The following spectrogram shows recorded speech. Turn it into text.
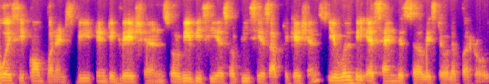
OIC components, be it integrations or VBCS or PCS applications, you will be assigned this service developer role.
